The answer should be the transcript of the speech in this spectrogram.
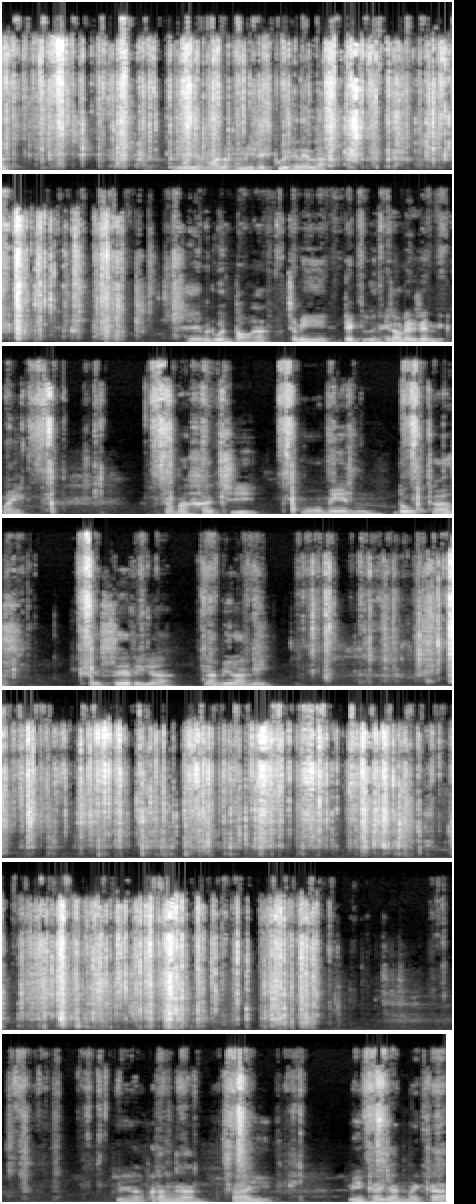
ถือว่าอย่างน้อยเราก็มีเด็กพื้นให้เล่นละเฮ้มาดูกันต่อฮะ จะมีเด็กอื่นให้เราได้เล่นอีกไหมซามาคาจิโมเมนโดกัสเคเซเรียนามิรามิ โอเคฮะพลังงานไฟ เมกายันไมกา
